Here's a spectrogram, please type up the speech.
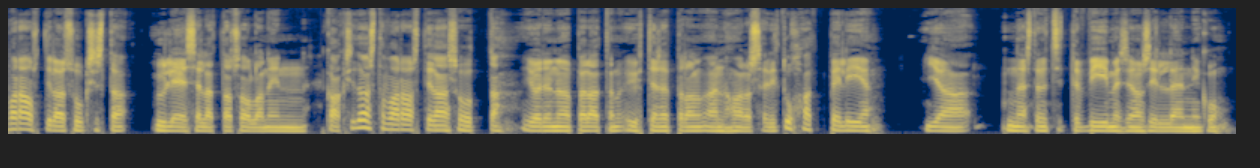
varaustilaisuuksista yleisellä tasolla, niin 12 varaustilaisuutta, joiden on pelattanut yhteensä pelannut NHL, eli tuhat peliä. Ja näistä nyt sitten viimeisin on silleen niin kuin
